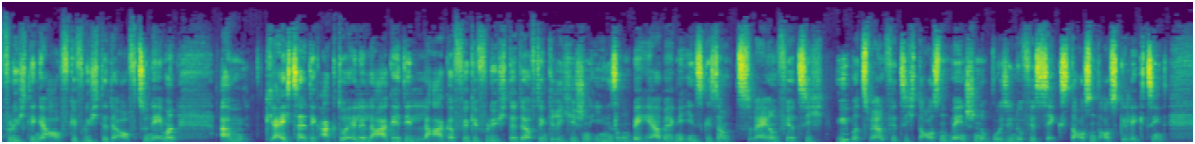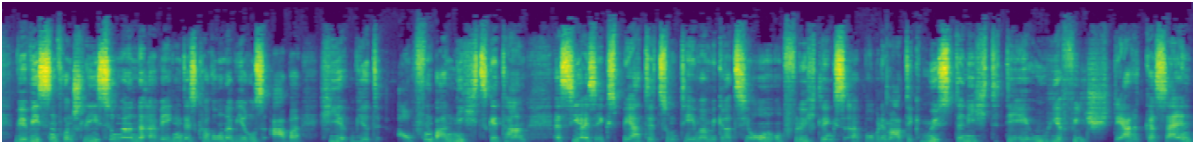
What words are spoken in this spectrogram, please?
Flüchtlinge auf, Geflüchtete aufzunehmen. Ähm, gleichzeitig aktuelle Lage, die Lager für Geflüchtete auf den griechischen Inseln beherbergen insgesamt 42, über 42.000 Menschen, obwohl sie nur nur für 6000 ausgelegt sind. Wir wissen von Schließungen äh, wegen des Coronavirus, aber hier wird offenbar nichts getan. Äh, Sie als Experte zum Thema Migration und Flüchtlingsproblematik, müsste nicht die EU hier viel stärker sein?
